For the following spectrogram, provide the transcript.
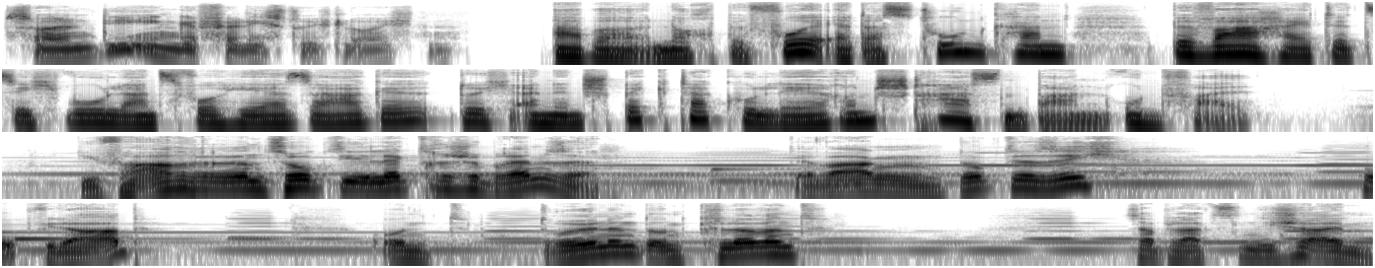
Sollen die ihn gefälligst durchleuchten? Aber noch bevor er das tun kann, bewahrheitet sich Wolands Vorhersage durch einen spektakulären Straßenbahnunfall. Die Fahrerin zog die elektrische Bremse. Der Wagen duckte sich, hob wieder ab und dröhnend und klirrend zerplatzten die Scheiben.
